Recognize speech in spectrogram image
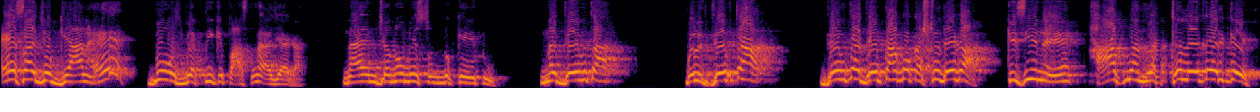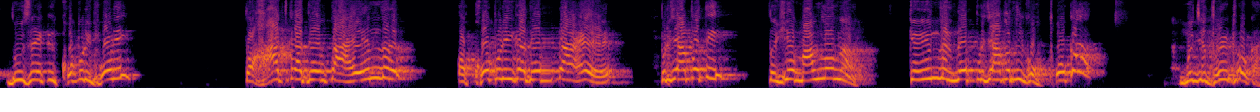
ऐसा जो ज्ञान है, वो उस व्यक्ति के पास में आ जाएगा। नायम जनों में सुख दुख हेतु। न देवता बोले, देवता देवता देवता को कष्ट देगा। किसी ने हाथ में लठ लेकर के दूसरे की खोपड़ी फोड़ी तो हाथ का देवता है इंद्र और खोपड़ी का देवता है प्रजापति। तो ये मान लो ना कि इंद्र ने प्रजापति को ठोका, मुझे थोड़ी ठोका,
